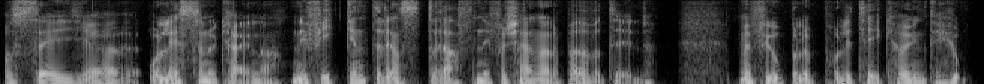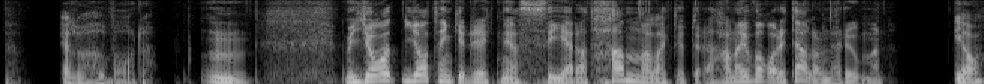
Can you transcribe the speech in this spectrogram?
och säger, och ledsen Ukraina, ni fick inte den straff ni förtjänade på övertid. Men fotboll och politik hör ju inte ihop. Eller hur var det? Mm. Men jag, jag tänker direkt när jag ser att han har lagt ut det. Han har ju varit i alla de där rummen. Ja.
